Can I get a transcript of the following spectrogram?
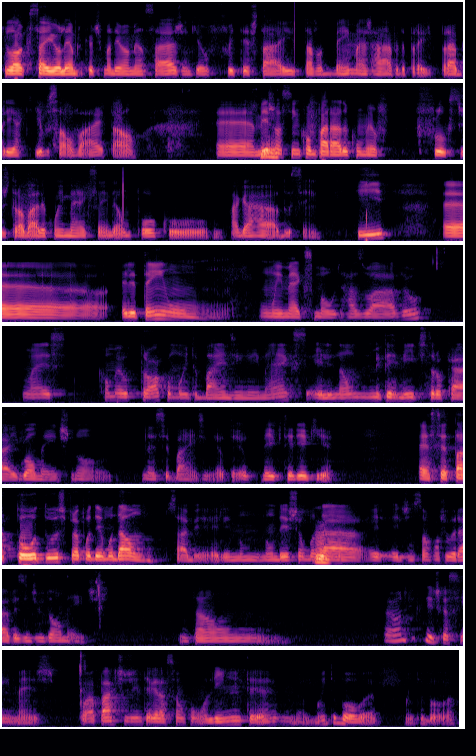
Que logo que saiu, eu lembro que eu te mandei uma mensagem que eu fui testar e estava bem mais rápido para abrir arquivo, salvar e tal. É, mesmo assim, comparado com o meu fluxo de trabalho com o Emacs, ainda é um pouco agarrado, assim. E é, ele tem um, um Emacs Mode razoável, mas como eu troco muito binding no Emacs, ele não me permite trocar igualmente no, nesse binding. Eu, eu meio que teria que é, setar todos para poder mudar um, sabe? Ele não, não deixa eu mudar, hum. eles não são configuráveis individualmente. Então, é a única crítica, assim, mas a parte de integração com o Linter, muito boa, muito boa.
